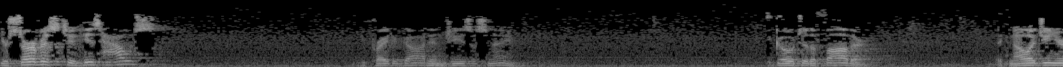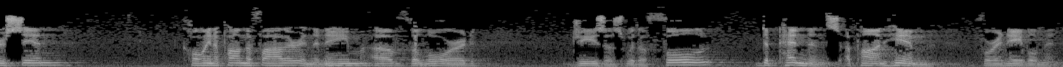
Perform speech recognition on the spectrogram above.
your service to His house. You pray to God in Jesus' name. You go to the Father, acknowledging your sin calling upon the Father in the name of the Lord Jesus with a full dependence upon Him for enablement.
